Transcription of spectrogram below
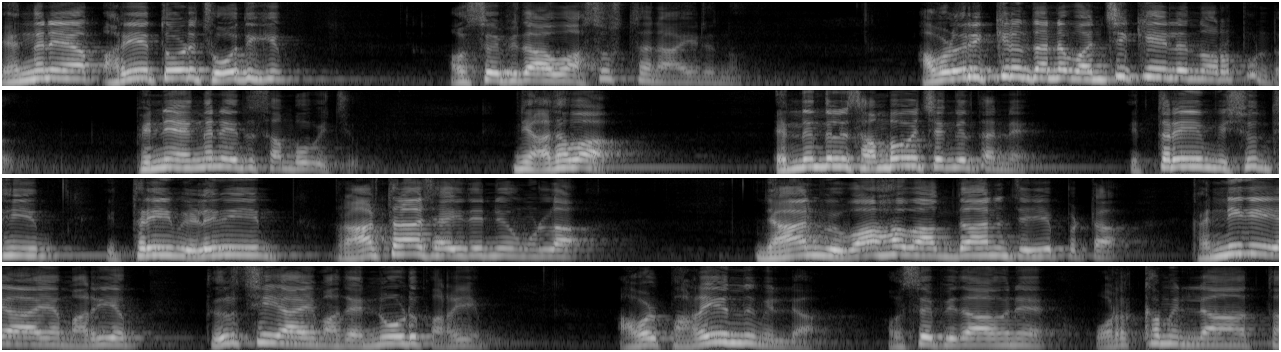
എങ്ങനെയാ മറിയത്തോട് ചോദിക്കും? ഔസപിതാവ് അസ്വസ്ഥനായിരുന്നു. അവൾ ഒരിക്കലും തന്നെ വഞ്ചിക്കുകയില്ലെന്ന് ഉറപ്പുണ്ട്. പിന്നെ എങ്ങനെ ഇത് സംഭവിച്ചു? ഇനി അഥവാ എന്തെങ്കിലും സംഭവിച്ചെങ്കിൽ തന്നെ ഇത്രയും വിശുദ്ധിയും ഇത്രയും എളിമയും പ്രാർത്ഥനാ ചൈതന്യവുമുള്ള ഞാൻ വിവാഹ വാഗ്ദാനം ചെയ്യപ്പെട്ട കന്യകയായ മറിയം തീർച്ചയായും അതെന്നോട് പറയും. അവൾ പറയുന്നുമില്ല. ഔസപിതാവിന് ഉറക്കമില്ലാത്ത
